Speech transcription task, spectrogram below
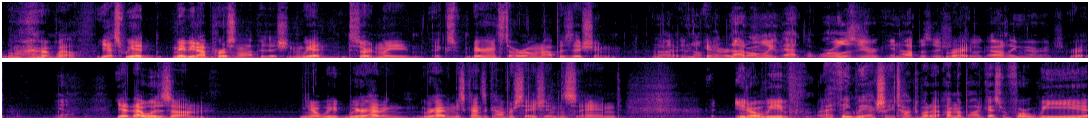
well, yes, we had maybe not personal opposition. We had certainly experienced our own opposition uh, no- in our not only that, the world is your, in opposition Right. to a godly marriage. right. Yeah. Yeah, that was um, you know, we we were having we were having these kinds of conversations, and you know, we've I think we actually talked about it on the podcast before. We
